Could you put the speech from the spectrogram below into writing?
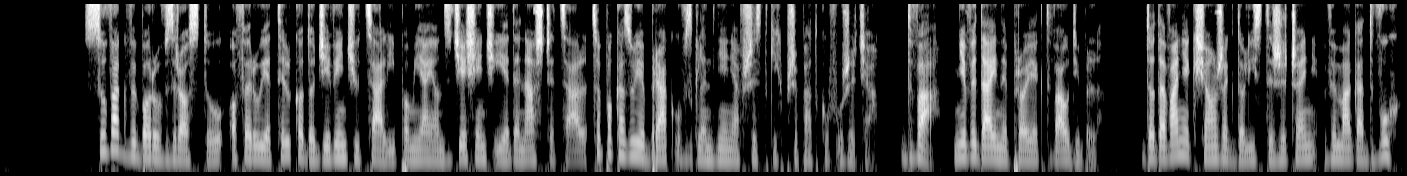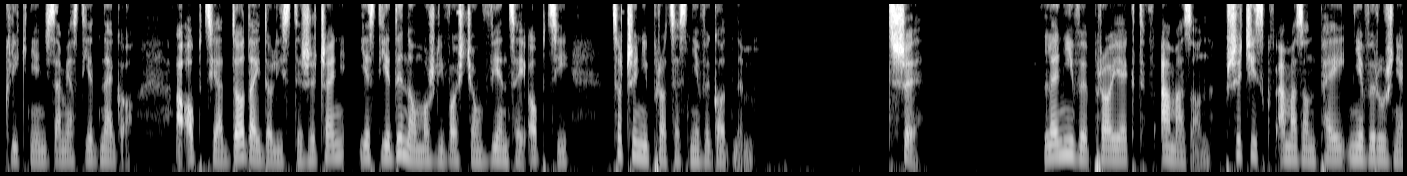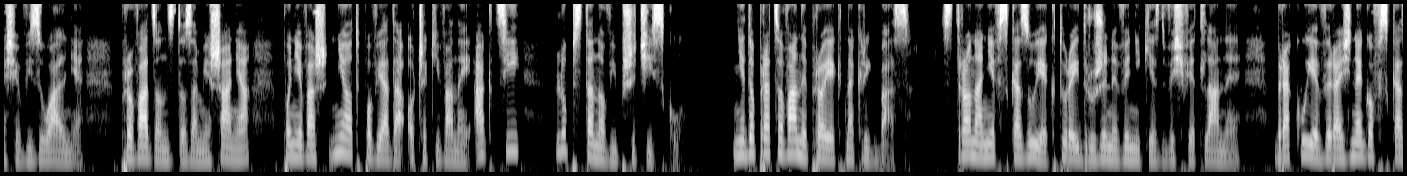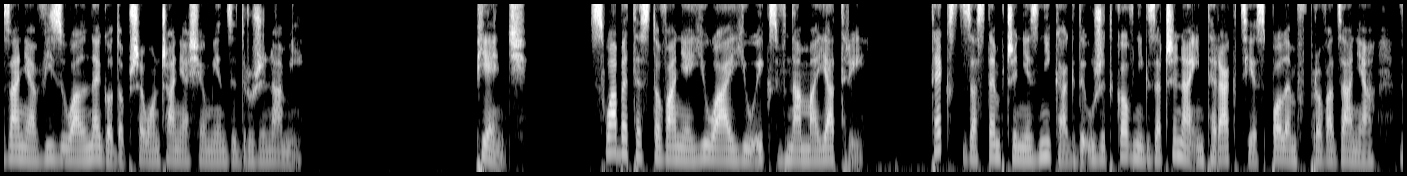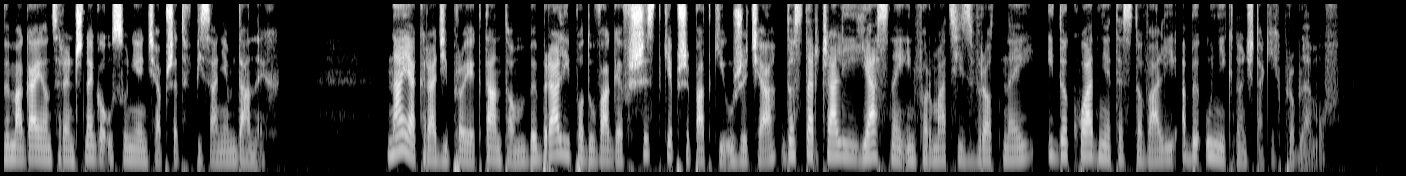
Suwak wyboru wzrostu oferuje tylko do 9 cali, pomijając 10 i 11 cal, co pokazuje brak uwzględnienia wszystkich przypadków użycia. 2. Niewydajny projekt Audible. Dodawanie książek do listy życzeń wymaga dwóch kliknięć zamiast jednego, a opcja Dodaj do listy życzeń jest jedyną możliwością więcej opcji, co czyni proces niewygodnym. 3. Leniwy projekt w Amazon. Przycisk w Amazon Pay nie wyróżnia się wizualnie, prowadząc do zamieszania, ponieważ nie odpowiada oczekiwanej akcji lub stanowi przycisku. Niedopracowany projekt na ClickBus. Strona nie wskazuje, której drużyny wynik jest wyświetlany. Brakuje wyraźnego wskazania wizualnego do przełączania się między drużynami. 5. Słabe testowanie UI UX w Namayatri. Tekst zastępczy nie znika, gdy użytkownik zaczyna interakcję z polem wprowadzania, wymagając ręcznego usunięcia przed wpisaniem danych. Na jak radzi projektantom, by brali pod uwagę wszystkie przypadki użycia, dostarczali jasnej informacji zwrotnej i dokładnie testowali, aby uniknąć takich problemów.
